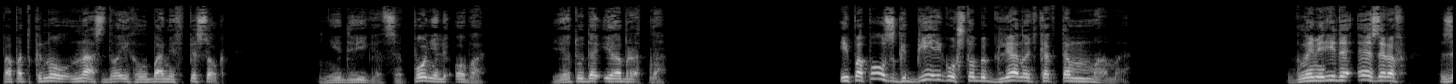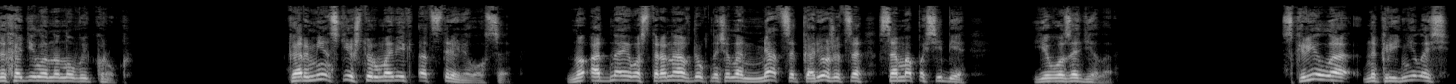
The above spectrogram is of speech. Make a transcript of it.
Папа ткнул нас двоих лбами в песок. Не двигаться, поняли оба? Я туда и обратно. И пополз к берегу, чтобы глянуть, как там мама. Гламерида Эзеров заходила на новый круг. Карминский штурмовик отстреливался но одна его сторона вдруг начала мяться, корежиться сама по себе. Его задело. Сквилла накренилась,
